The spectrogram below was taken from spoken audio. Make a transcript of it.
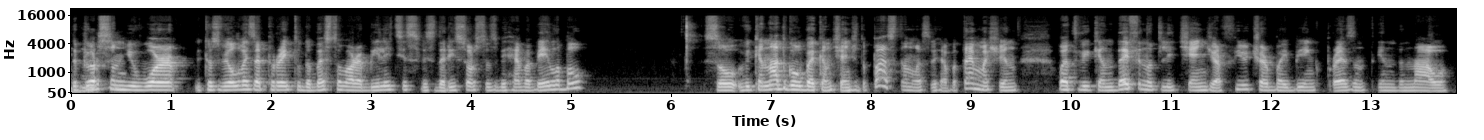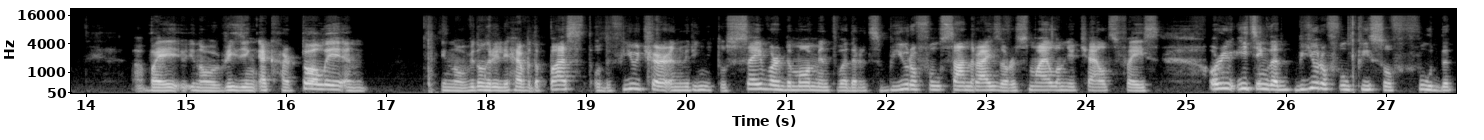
the Mhm. person you were because we always operate to the best of our abilities with the resources we have available so we cannot go back and change the past unless we have a time machine but we can definitely change our future by being present in the now uh, by you know reading eckhart tolle and you know we don't really have the past or the future and we need to savor the moment whether it's a beautiful sunrise or a smile on your child's face or you eating that beautiful piece of food that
